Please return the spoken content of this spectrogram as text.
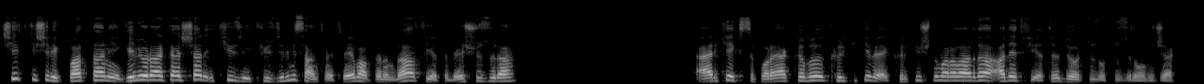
Çift kişilik battaniye geliyor arkadaşlar 200'e 220 santimetre ebatlarında fiyatı 500 lira. Erkek spor ayakkabı 42 ve 43 numaralarda adet fiyatı 430 lira olacak.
